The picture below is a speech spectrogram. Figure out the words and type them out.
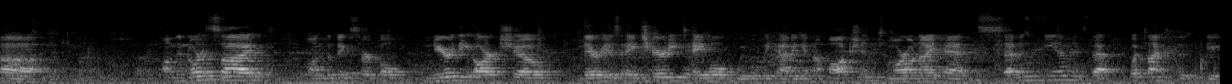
Uh, on the north side, on the big circle, near the art show, there is a charity table. We will be having an auction tomorrow night at 7 p.m. Is that, what time is the?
